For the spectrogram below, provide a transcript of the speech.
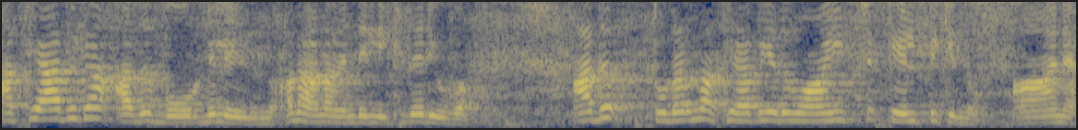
അധ്യാപിക അത് ബോർഡിൽ എഴുതുന്നു. അതാണ് അതിന്റെ ലിഖിത രൂപം. അത് തുടർന്ന് അധ്യാപിക അത് വായിച്ച് കേൾപ്പിക്കുന്നു. ആന.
